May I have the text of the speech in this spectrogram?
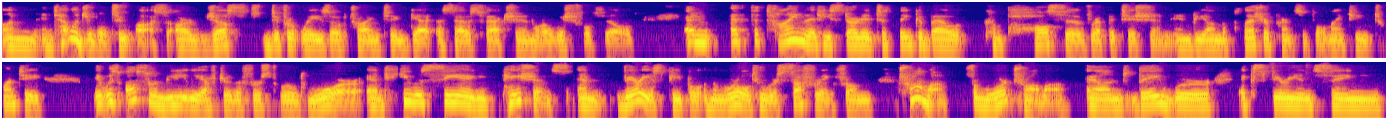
unintelligible to us, are just different ways of trying to get a satisfaction or a wish fulfilled. And at the time that he started to think about compulsive repetition in Beyond the Pleasure Principle, 1920, it was also immediately after the First World War. And he was seeing patients and various people in the world who were suffering from trauma, from war trauma. And they were experiencing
